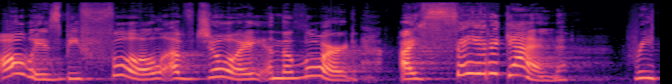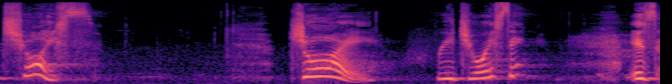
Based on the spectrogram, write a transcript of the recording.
always be full of joy in the Lord. I say it again rejoice. Joy, rejoicing, is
